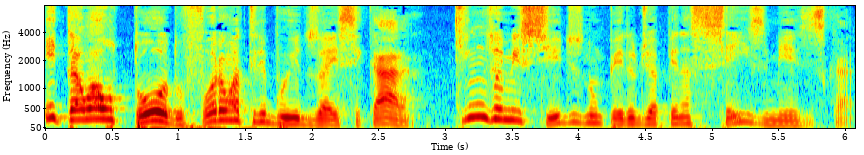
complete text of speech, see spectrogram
Então, ao todo, foram atribuídos a esse cara 15 homicídios num período de apenas seis meses, cara.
